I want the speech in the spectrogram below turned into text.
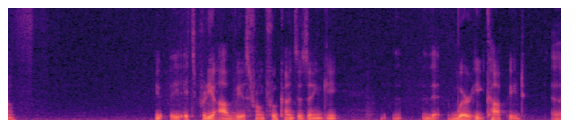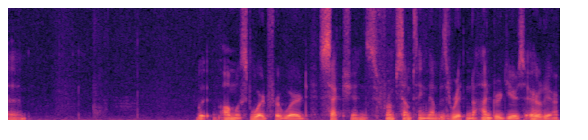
No? It's pretty obvious from Fukan Zazengi where he copied uh, almost word for word sections from something that was written a hundred years earlier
